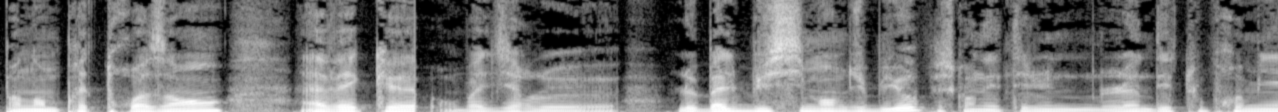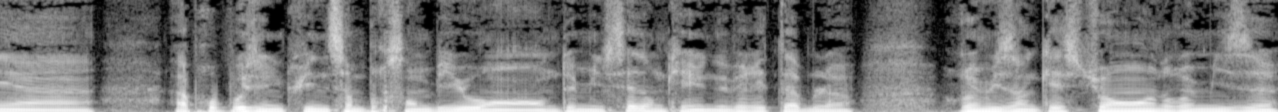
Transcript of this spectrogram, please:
pendant près de trois ans, avec, euh, on va dire, le, le balbutiement du bio, puisqu'on était l'un des tout premiers à, à, proposer une cuisine 100% bio en, 2007. Donc il y a une véritable remise en question, une remise,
